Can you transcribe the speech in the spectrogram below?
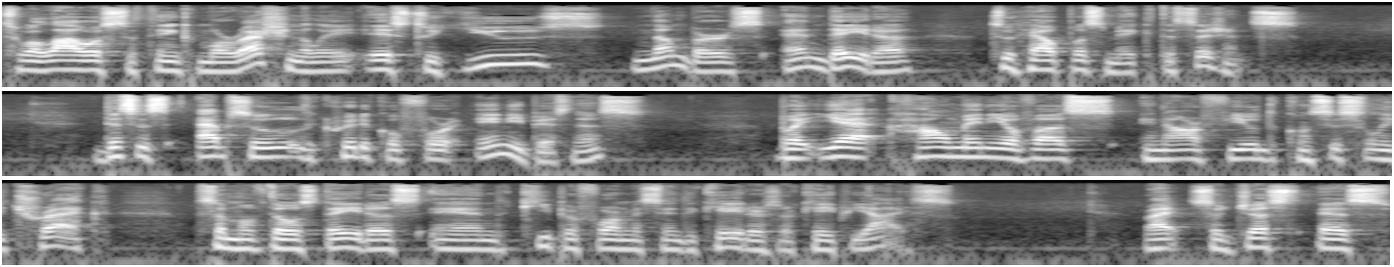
to allow us to think more rationally is to use numbers and data to help us make decisions. This is absolutely critical for any business, but yet, how many of us in our field consistently track some of those data and key performance indicators or KPIs? right? So just as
